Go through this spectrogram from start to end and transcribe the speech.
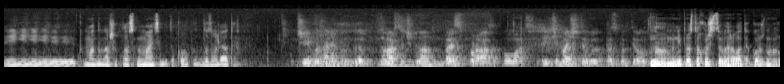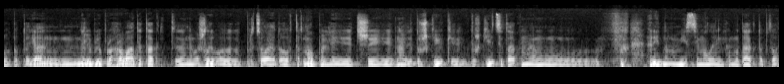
І команда нашого класу не має собі такого дозволяти. Чи є бажання е, завершити чемпіонат без поразок у вас? І чи бачите ви перспективу? Ну мені просто хочеться вигравати кожну гру. Тобто я не люблю програвати. Так неважливо, працював я того в Тернополі чи навіть в Дружківці, в Дружківці, так, в моєму рідному місці маленькому. Так, тобто,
